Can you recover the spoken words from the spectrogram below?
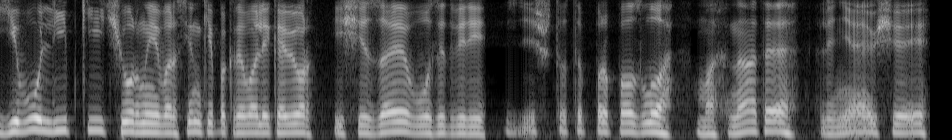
Его липкие черные ворсинки покрывали ковер, исчезая возле двери. Здесь что-то проползло, мохнатое, линяющее и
